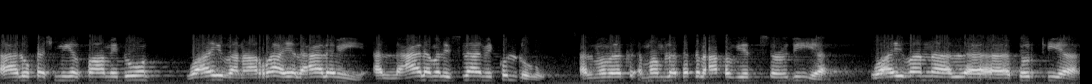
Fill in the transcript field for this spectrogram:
أهل كشمير صامدون وأيضا الرأي العالمي العالم الإسلامي كله المملكة العربية السعودية وأيضا تركيا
